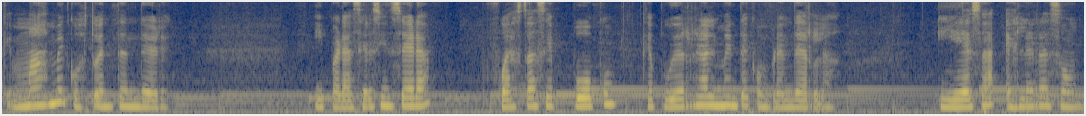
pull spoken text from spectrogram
que más me costó entender. Y para ser sincera, fue hasta hace poco que pude realmente comprenderla. Y esa es la razón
